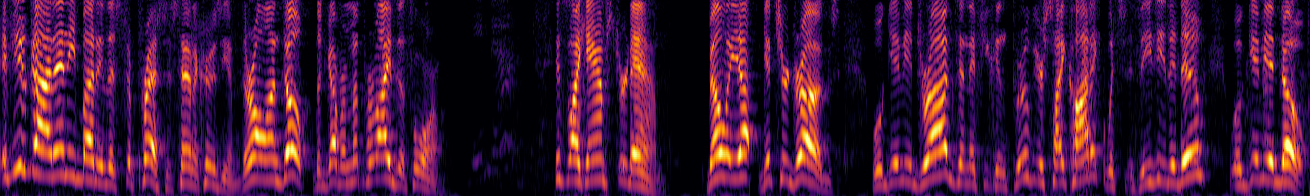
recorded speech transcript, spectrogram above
If you got anybody that's depressed, it's Santa Cruzium. They're all on dope. The government provides it for them. It's like Amsterdam. Belly up, get your drugs. We'll give you drugs, and if you can prove you're psychotic, which is easy to do, we'll give you dope.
